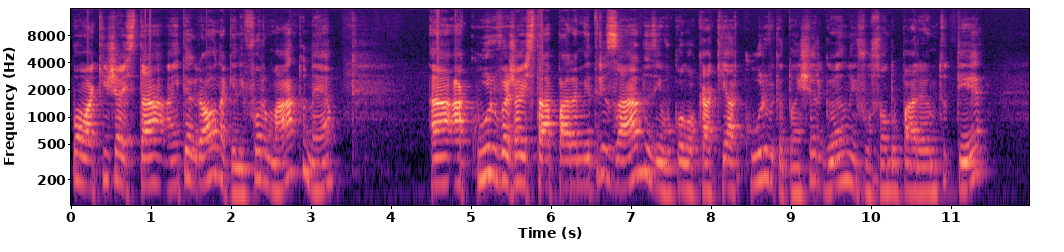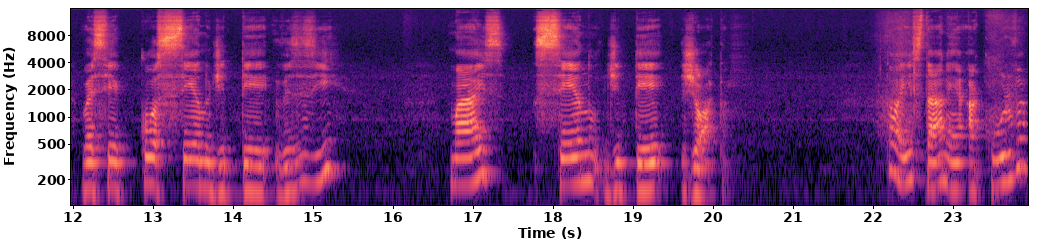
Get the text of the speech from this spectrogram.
Bom, aqui já está a integral naquele formato, né? A, a curva já está parametrizada, e eu vou colocar aqui a curva que eu estou enxergando em função do parâmetro t. Vai ser cosseno de t vezes i, mais seno de tj. Então aí está né, a curva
